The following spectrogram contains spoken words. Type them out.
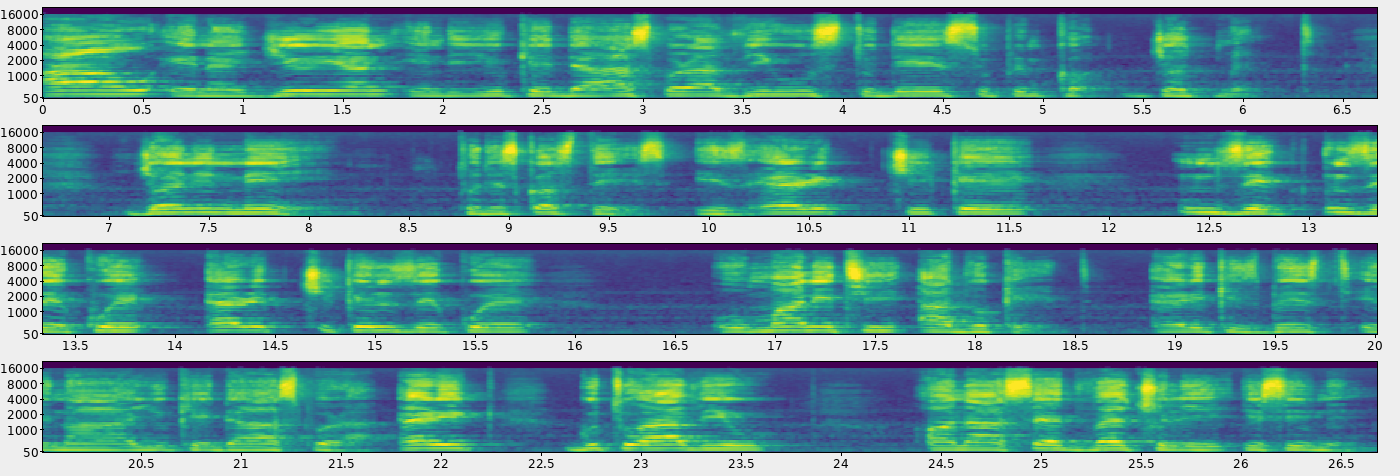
how a Nigerian in the UK diaspora views today's Supreme Court judgment. Joining me to discuss this is Eric Chike Nzekwe, Eric Chike Nzekwe, humanity advocate. Eric is based in our UK diaspora. Eric, good to have you on our set virtually this evening.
